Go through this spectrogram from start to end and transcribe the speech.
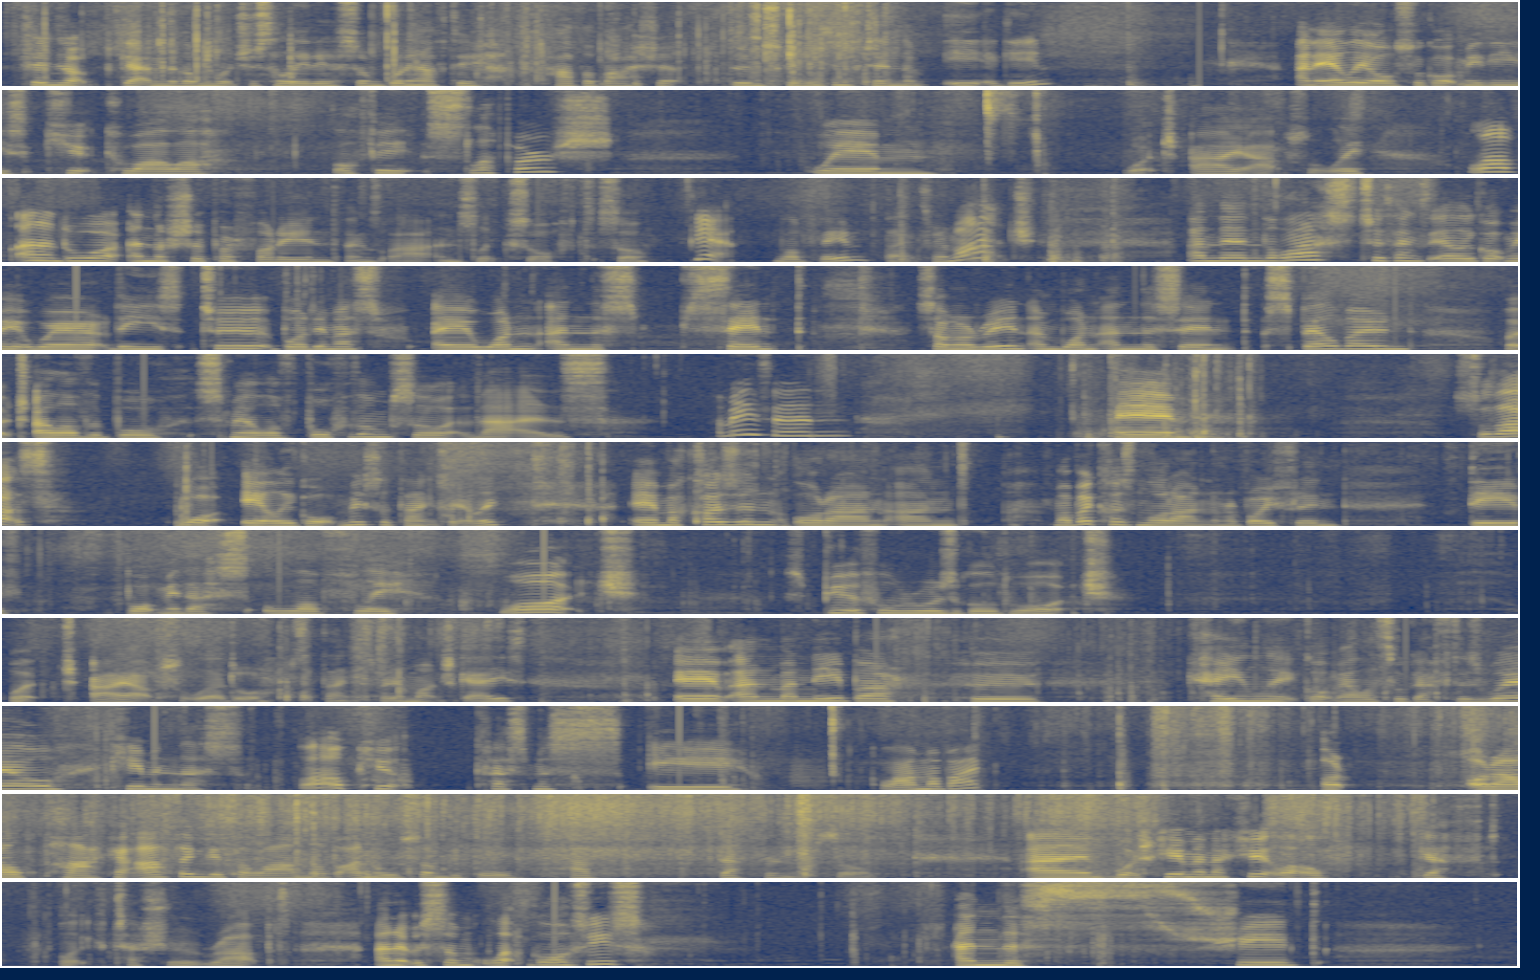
she ended up getting me them, which is hilarious. So I'm going to have to have a bash at doing Scoobies and pretend I'm eight again. And Ellie also got me these cute koala fluffy slippers. Um, which I absolutely love and adore and they're super furry and things like that and it's like soft. So yeah, love them. Thanks very much. And then the last two things Ellie got me were these two body mists, uh, one in the scent Summer Rain and one in the scent Spellbound, which I love the smell of both of them, so that is amazing. Um, so that's what Ellie got me, so thanks Ellie. Uh, my cousin Loran and my big cousin Loran and her boyfriend Dave bought me this lovely watch. This beautiful rose gold watch. Which I absolutely adore. So thanks very much guys. Um, and my neighbour who kindly got me a little gift as well. Came in this little cute Christmas a llama bag. Or or alpaca. I think it's a llama but I know some people have different so um which came in a cute little gift like tissue wrapped and it was some lip glosses in the shade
